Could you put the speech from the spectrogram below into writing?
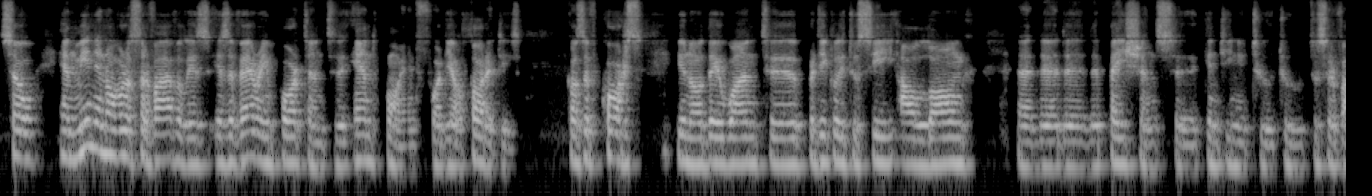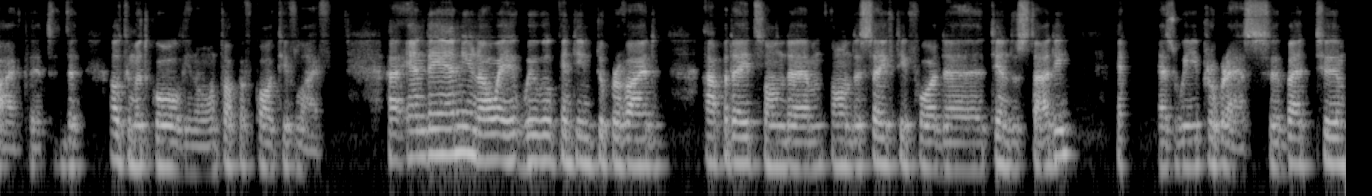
So, and median overall survival is, is a very important endpoint for the authorities because, of course, you know, they want to, particularly to see how long uh, the, the, the, patients uh, continue to, to, to survive. That's the ultimate goal, you know, on top of quality of life. Uh, and then, you know, we, we will continue to provide updates on the on the safety for the TENDU study as we progress. But um,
